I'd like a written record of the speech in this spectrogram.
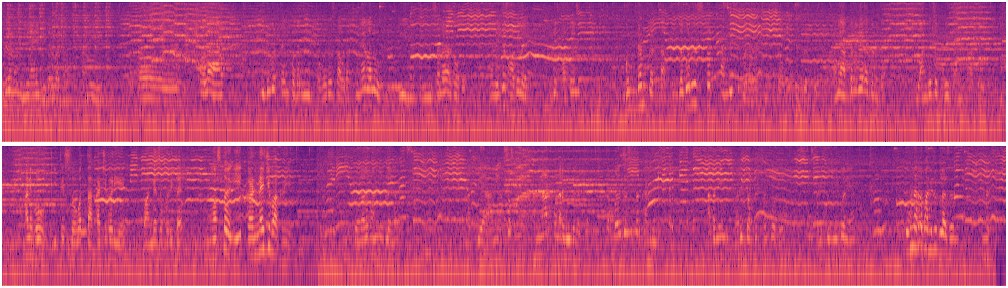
मी आहे विदर्भाचा. आणि मला विदर्भ टाईम पदार्थ जबरदस्त आवडला पुण्यात आलो की विसरला असं होतं. पण एकच हॉटेल आहे ते हॉटेल गुंडम कत्ता जबरदस्त थंडीची पदार्थाची चव करते. आणि आता मी काय खातो नाही का वांग्याचं भरीत आणि भाकरी आणि हो इथे सोबत ताकाची कढी आहे. वांग्याचं भरीत आहे. मस्तपैकी कढण्याची भाकरी आहे. घेतली आहे. आणि असंच मी अन्नार पणार मी भेटतात जबरदस्त खाल्ली आता मी बरीच बाबतीत संपवतो. आणि तुम्ही पण या. तोंडाला पाणी सुटलं असेल. नक्की.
